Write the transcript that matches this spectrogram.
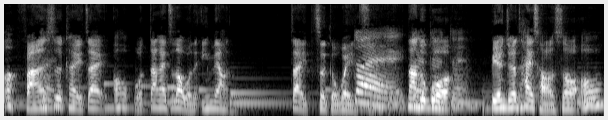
哦，反而是可以在哦，我大概知道我的音量在这个位置。对，那如果别人觉得太吵的时候，哦，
